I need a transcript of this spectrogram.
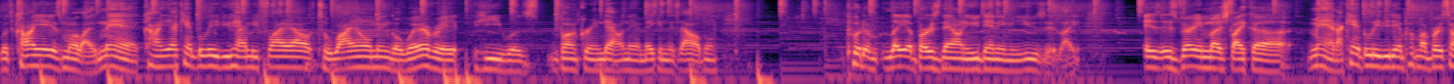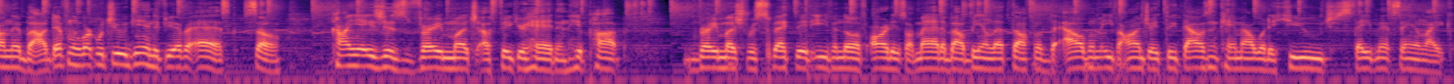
With Kanye, it's more like, man, Kanye, I can't believe you had me fly out to Wyoming or wherever it, he was bunkering down there making this album. Put a lay a verse down and you didn't even use it. Like, it's, it's very much like a man. I can't believe you didn't put my verse on there, but I'll definitely work with you again if you ever ask. So, Kanye is just very much a figurehead in hip hop very much respected, even though if artists are mad about being left off of the album. Even Andre 3000 came out with a huge statement saying, like,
